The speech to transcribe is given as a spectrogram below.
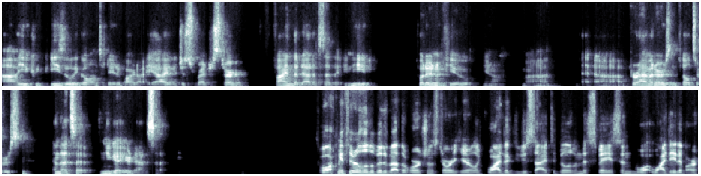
Uh, you can easily go onto databar.ai, just register, find the data set that you need, put in a few, you know, uh, uh, parameters and filters, and that's it. And you get your data set. Walk me through a little bit about the origin story here. Like, why did you decide to build in this space, and wh- why DataBar?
